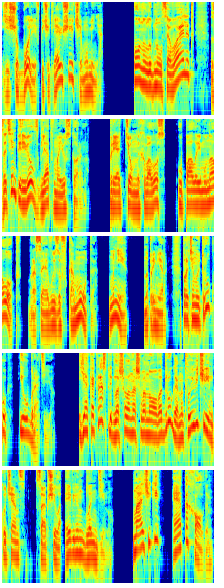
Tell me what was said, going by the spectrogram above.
еще более впечатляющая, чем у меня. Он улыбнулся Вайлет, затем перевел взгляд в мою сторону. Прядь темных волос упала ему на лоб, бросая вызов кому-то, мне, например, протянуть руку и убрать ее. «Я как раз приглашала нашего нового друга на твою вечеринку, Чанс», — сообщила Эвелин блондину. «Мальчики, это Холден».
